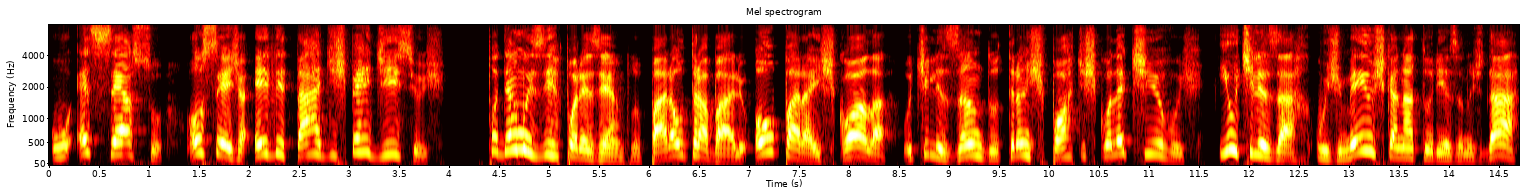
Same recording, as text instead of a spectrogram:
o excesso, ou seja, evitar desperdícios. Podemos ir, por exemplo, para o trabalho ou para a escola utilizando transportes coletivos e utilizar os meios que a natureza nos dá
